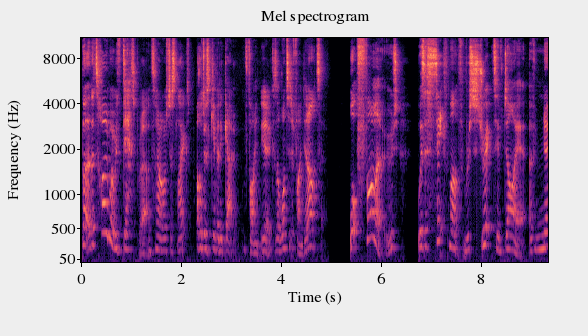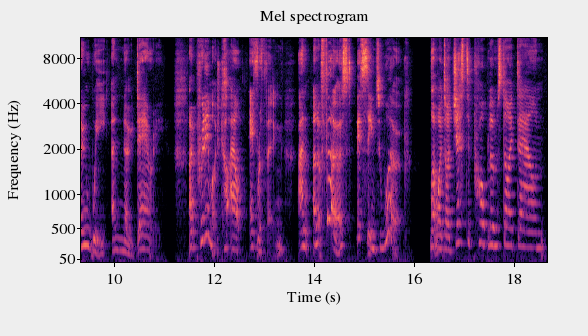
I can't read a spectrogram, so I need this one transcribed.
But at the time, I was desperate, and so I was just like, I'll just give it a go find, you know, because I wanted to find an answer. What followed was a six month restrictive diet of no wheat and no dairy. I pretty much cut out everything, and, and at first it seemed to work. Like my digestive problems died down,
